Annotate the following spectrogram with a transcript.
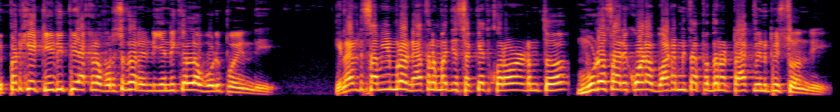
ఇప్పటికే టీడీపీ అక్కడ వరుసగా రెండు ఎన్నికల్లో ఓడిపోయింది. ఇలాంటి సమయంలో నేతల మధ్య సఖ్యత కొరవడంతో మూడోసారి కూడా ఓటమి తప్పదన్న టాక్ వినిపిస్తోంది.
